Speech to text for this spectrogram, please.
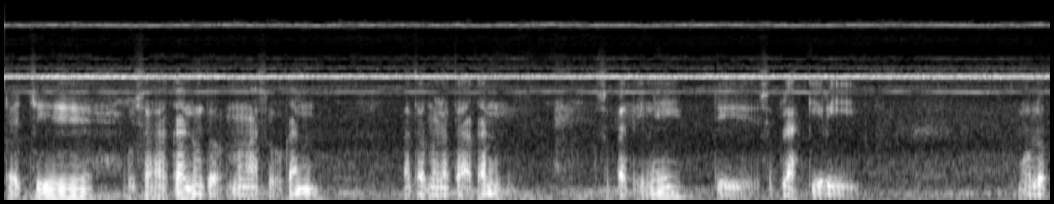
jadi usahakan untuk memasukkan atau meletakkan sepet ini di sebelah kiri mulut.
